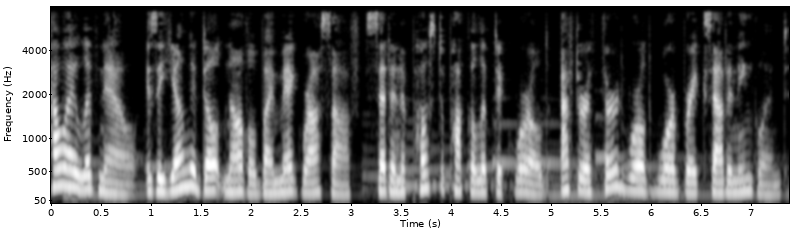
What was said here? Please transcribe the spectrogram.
How I Live Now is a young adult novel by Meg Rosoff set in a post-apocalyptic world after a Third World War breaks out in England.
